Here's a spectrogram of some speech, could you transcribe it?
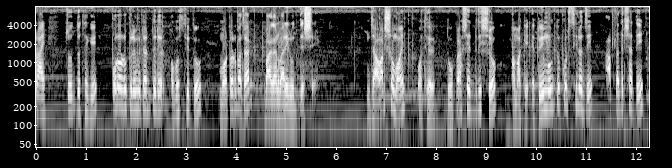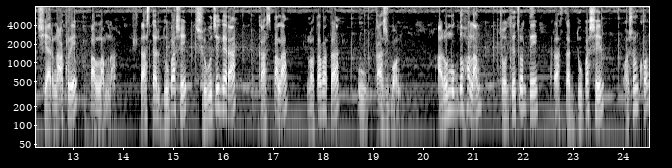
প্রায় চোদ্দ থেকে পনেরো কিলোমিটার দূরের অবস্থিত মোটর বাজার বাগানবাড়ির উদ্দেশ্যে। যাওয়ার সময় পথের দুপাশের দৃশ্য আমাকে এতই মুগ্ধ করছিল যে আপনাদের সাথে শেয়ার না করে পারলাম না। রাস্তার দুপাশে সবুজে ঘেরা গাছপালা, লতাপাতা ও কাশবন। আরও মুগ্ধ হলাম চলতে চলতে রাস্তার দুপাশের অসংখ্য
